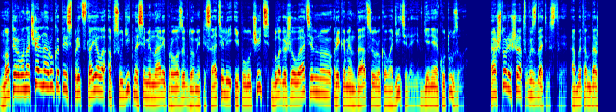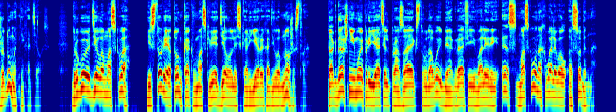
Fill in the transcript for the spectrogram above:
Но первоначально рукопись предстояло обсудить на семинаре прозы в Доме писателей и получить благожелательную рекомендацию руководителя Евгения Кутузова. А что решат в издательстве, об этом даже думать не хотелось. Другое дело Москва. История о том, как в Москве делались карьеры, ходило множество. Тогдашний мой приятель, прозаик с трудовой биографией Валерий С. Москву нахваливал особенно.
